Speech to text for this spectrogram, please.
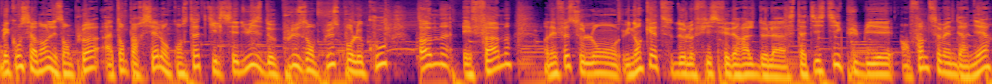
Mais concernant les emplois à temps partiel, on constate qu'ils séduisent de plus en plus pour le coup hommes et femmes. En effet, selon une enquête de l'Office fédéral de la statistique publiée en fin de semaine dernière,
